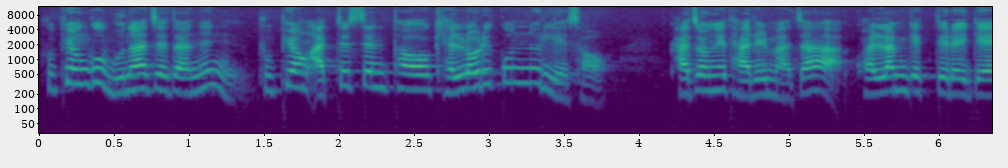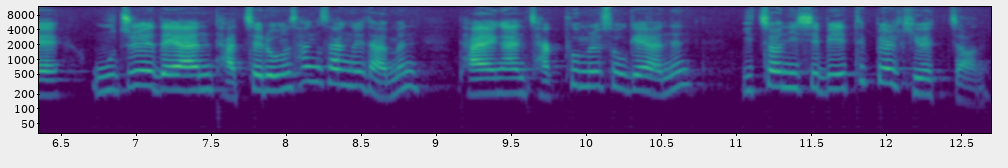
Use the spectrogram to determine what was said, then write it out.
부평구 문화재단은 부평 아트센터 갤러리 꽃누리에서 가정의 달을 맞아 관람객들에게 우주에 대한 다채로운 상상을 담은 다양한 작품을 소개하는 2022 특별 기획전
